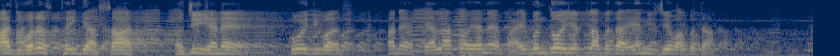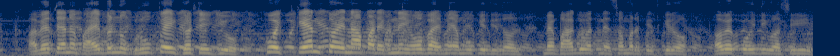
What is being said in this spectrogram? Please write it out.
આજ વર્ષ થઈ ગયા સાત. હજી એને કોઈ દિવસ, અને પહેલા તો એને ભાઈબંધો એટલા બધા, એની જેવા બધા. હવે તેને ભાઈબંધનું ગ્રુપે ઘટી ગયું. કોઈ કેમ તોય ના પાડે નહીં, ઓ ભાઈ, મેં મૂકી દીધો. મેં ભાગવતને સમર્પિત કર્યો. હવે કોઈ દિવસ ઈ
